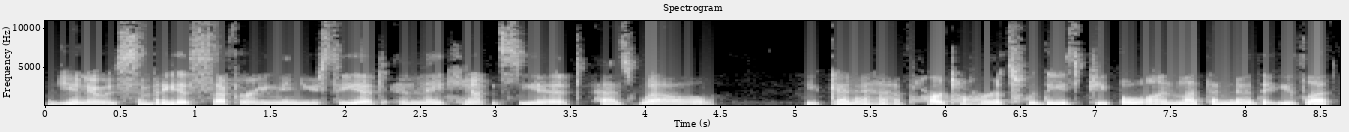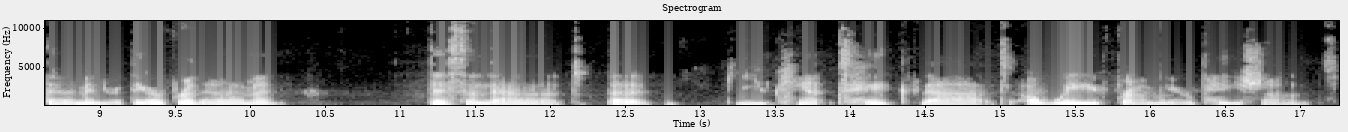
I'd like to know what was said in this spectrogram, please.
you know, somebody is suffering and you see it and they can't see it as well, you gotta have heart to hearts with these people and let them know that you love them and you're there for them and this and that. But you can't take that away from your patients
